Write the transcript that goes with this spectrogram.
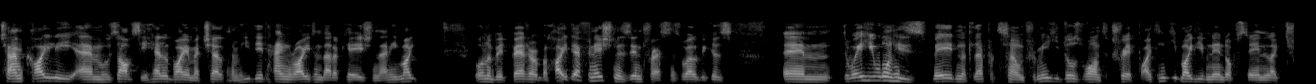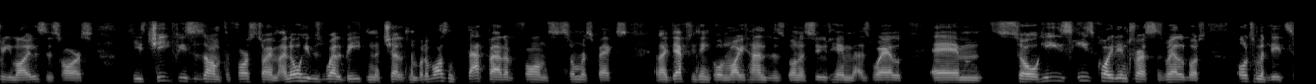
Champ Kiely, um, who's obviously held by him at Cheltenham, he did hang right on that occasion, and he might run a bit better. But high definition is interesting as well because um, the way he won his maiden at Leopardstown, for me, he does want a trip. I think he might even end up staying like three miles. This horse, he's cheek pieces on the first time. I know he was well beaten at Cheltenham, but it wasn't that bad a performance in some respects. And I definitely think going right-handed is going to suit him as well. Um, so he's he's quite interesting as well. But ultimately, it's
